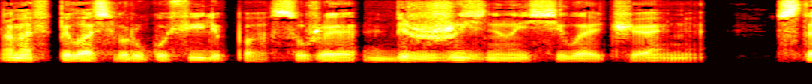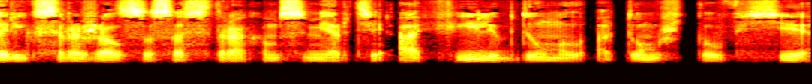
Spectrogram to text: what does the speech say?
Она впилась в руку Филиппа с уже безжизненной силой отчаяния. Старик сражался со страхом смерти, а Филипп думал о том, что все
